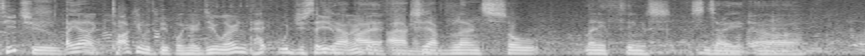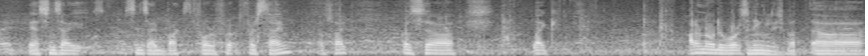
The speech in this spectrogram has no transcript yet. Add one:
teach you, Oh, yeah. like, talking with people here? Do you learn, would you say you've yeah, learned I, anything? I actually have learned so many things since I uh, yeah since I since I backed for the first time outside because uh, like I don't know the words in English but uh,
